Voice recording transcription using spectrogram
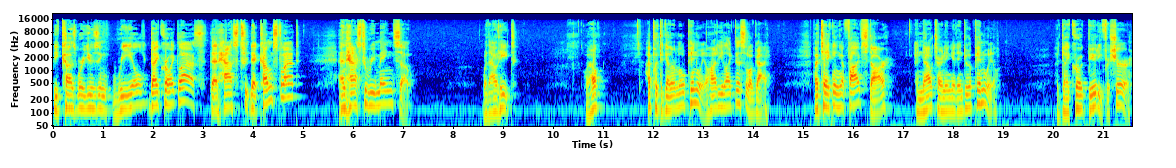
because we're using real dichroic glass that has to that comes flat and has to remain so without heat. Well, I put together a little pinwheel. How do you like this little guy? By taking a five star and now turning it into a pinwheel. A dichroic beauty for sure.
